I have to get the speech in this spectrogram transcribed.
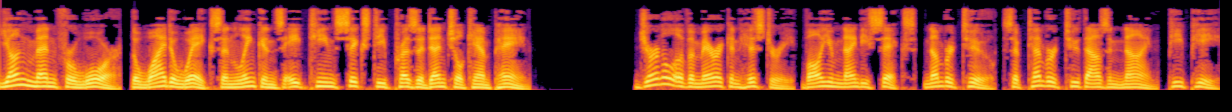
Young Men for War, The Wide Awakes and Lincoln's 1860 Presidential Campaign. Journal of American History, Volume 96, No. 2, September 2009, pp.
